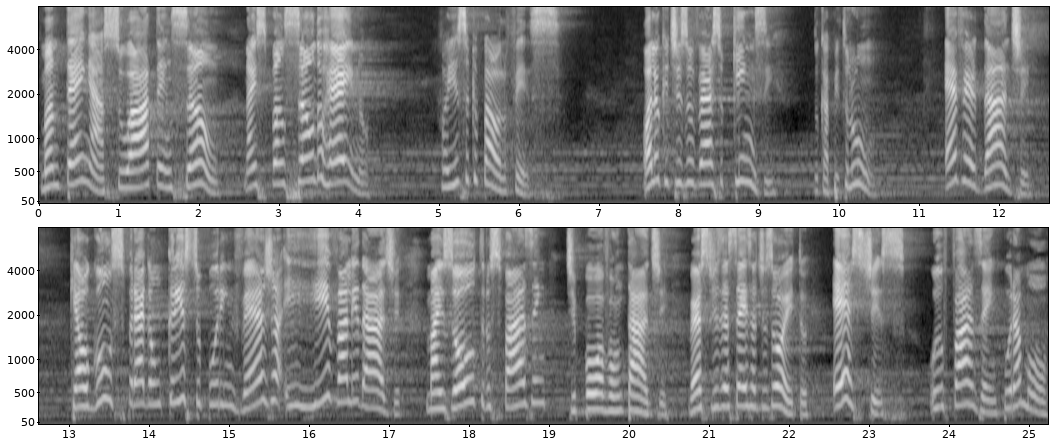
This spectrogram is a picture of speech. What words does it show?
mantenha sua atenção na expansão do reino. Foi isso que Paulo fez. Olha o que diz o verso 15 do capítulo 1. É verdade que alguns pregam Cristo por inveja e rivalidade, mas outros fazem de boa vontade. Verso 16 a 18. Estes o fazem por amor,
